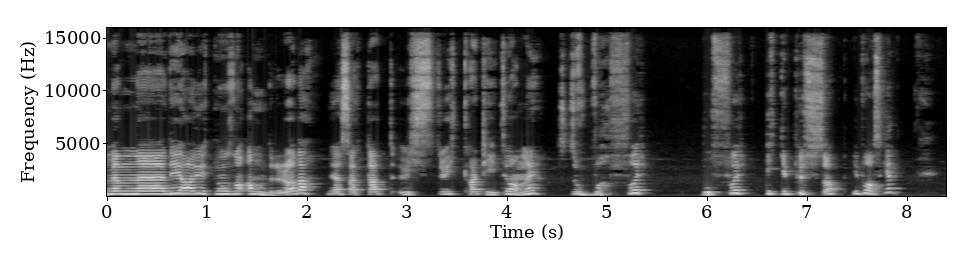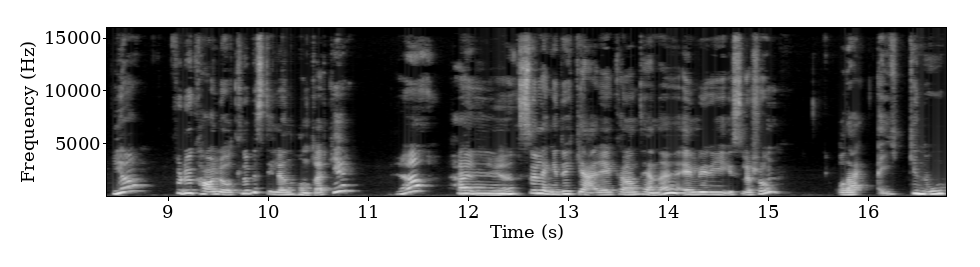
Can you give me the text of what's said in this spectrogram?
men eh, de har jo uten noen sånne andre råd da. De har sagt at hvis du ikke har tid til vanlig, så hvorfor, hvorfor ikke pusse opp i påsken? Ja, For du har lov til å bestille en håndverker. Herregud. Så lenge du ikke er i karantene eller i isolasjon. Og det er ikke noe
